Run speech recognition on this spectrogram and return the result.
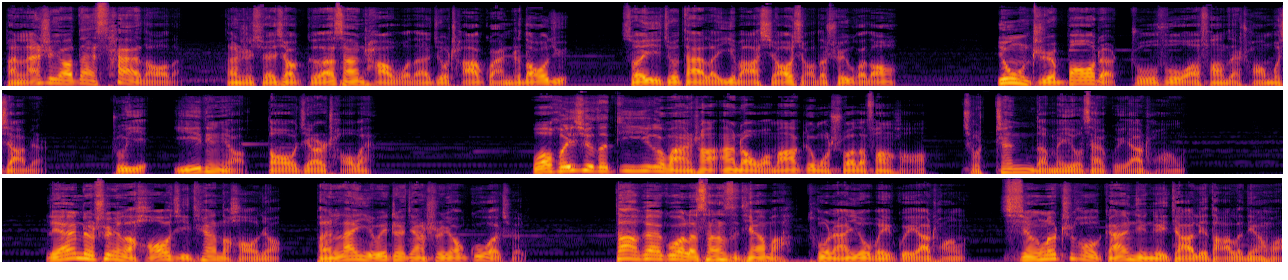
本来是要带菜刀的，但是学校隔三差五的就查管制刀具，所以就带了一把小小的水果刀，用纸包着，嘱咐我放在床铺下边，注意一定要刀尖朝外。我回去的第一个晚上，按照我妈跟我说的放好，就真的没有再鬼压床了，连着睡了好几天的好觉。本来以为这件事要过去了，大概过了三四天吧，突然又被鬼压床了。醒了之后，赶紧给家里打了电话。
